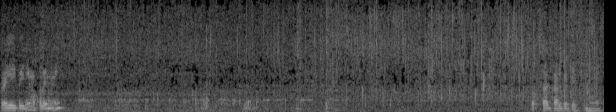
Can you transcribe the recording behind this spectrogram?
ఫ్రై అయిపోయినాయి ముక్కలన్నీ. ఒకసారి కలపెట్టేసుకున్నాక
